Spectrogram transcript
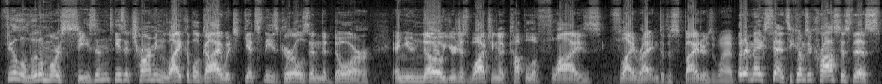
feel a little more seasoned. He's a charming, likable guy, which gets these girls in the door, and you know you're just watching a couple of flies fly right into the spider's web. But it makes sense. He comes across as this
